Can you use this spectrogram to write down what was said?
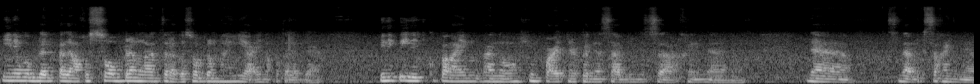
hinag-vlog pa lang ako, sobrang nga talaga, sobrang mahihain ako talaga. Pinipilit ko pa nga yung, ano, yung partner ko na sabi niya sa akin na, ano, na sinabi ko sa kanya,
